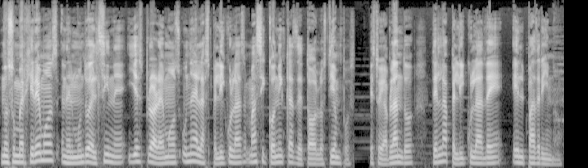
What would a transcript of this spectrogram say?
Nos sumergiremos en el mundo del cine y exploraremos una de las películas más icónicas de todos los tiempos. Estoy hablando de la película de El Padrino.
